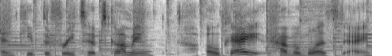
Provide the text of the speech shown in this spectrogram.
and keep the free tips coming. Okay, have a blessed day.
